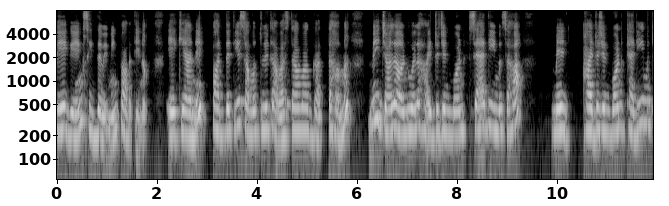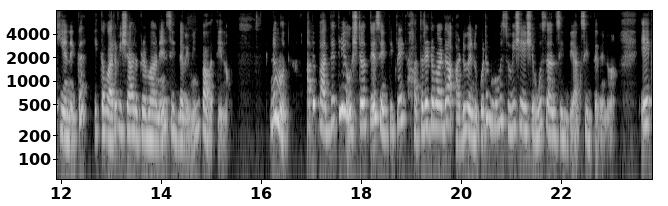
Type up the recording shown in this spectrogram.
වේගයෙන් සිද්ධ වෙමින් පවතිනවා. ඒ කියන්නේ පද්ධතිය සමතුලිත අවස්ථාවක් ගත්තහම මේ ජල අණු වල හයිඩ්‍රජන් බොන්ඩ් සෑදීම සහ මේ හයිඩ්‍රජන් බොන්ඩ් කැඩීම කියන එක එකවර විශාල ප්‍රමාණයෙන් සිද්ධ වෙමින් පවතිනවා. නමුත් අපි පද්ධතියේ උෂ්ණත්වය සෙන්ටිග්‍රේඩ් 4ට වඩා අඩු වෙනකොට බොහොම සුවිශේෂ වූ සංසිද්ධියක් සිද්ධ වෙනවා. ඒක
